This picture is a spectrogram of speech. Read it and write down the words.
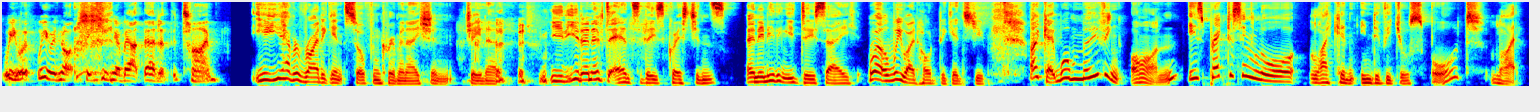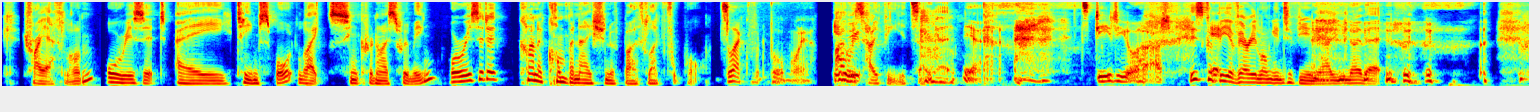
We, were, we were not thinking about that at the time. You, you have a right against self incrimination, Gina. you, you don't have to answer these questions. And anything you do say, well, we won't hold it against you. Okay, well, moving on, is practicing law like an individual sport, like triathlon, or is it a team sport, like synchronized swimming, or is it a kind of combination of both, like football? It's like football, Moya. I was hoping you'd say that. Yeah. It's dear to your heart. This could be a very long interview now, you know that.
